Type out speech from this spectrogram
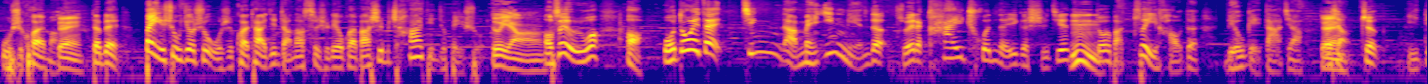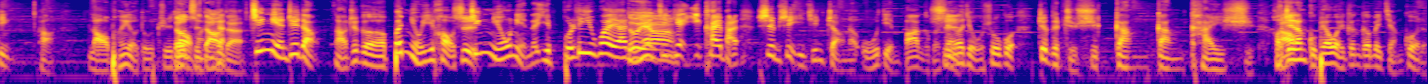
五十块嘛，对对不对？倍数就是五十块，它已经涨到四十六块八，是不是差一点就倍数了？对呀、啊，哦，所以如果哦，我都会在今啊每一年的所谓的开春的一个时间，嗯，都会把最好的留给大家。我想这一定好。老朋友都知道，都知道的。今年这档啊，这个奔牛一号是金牛年的也不例外啊。啊你看今天一开盘，是不是已经涨了五点八个百分点？而且我说过，这个只是刚刚开始。好，好这张股票我也跟各位讲过的。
